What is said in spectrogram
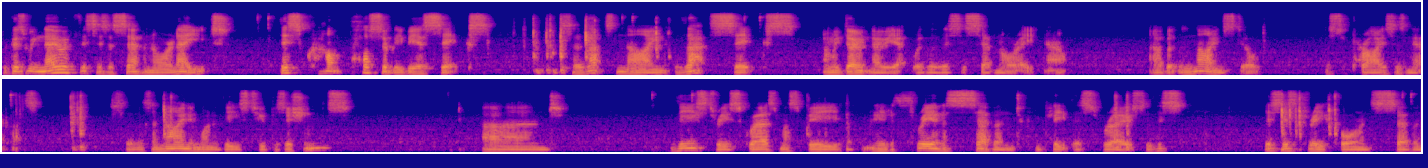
Because we know if this is a 7 or an 8, this can't possibly be a 6. So that's 9, that's 6, and we don't know yet whether this is 7 or 8 now. Uh, but the 9 still a surprise, isn't it? That's so there's a 9 in one of these two positions. And these three squares must be, need a 3 and a 7 to complete this row. So this this is 3, 4 and 7.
